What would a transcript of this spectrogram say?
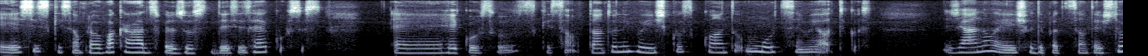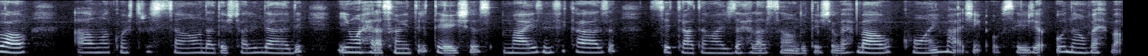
esses que são provocados pelos uso desses recursos. É, recursos que são tanto linguísticos quanto multissemióticos. Já no eixo de produção textual, há uma construção da textualidade e uma relação entre textos, mas nesse caso se trata mais da relação do texto verbal com a imagem, ou seja, o não verbal.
